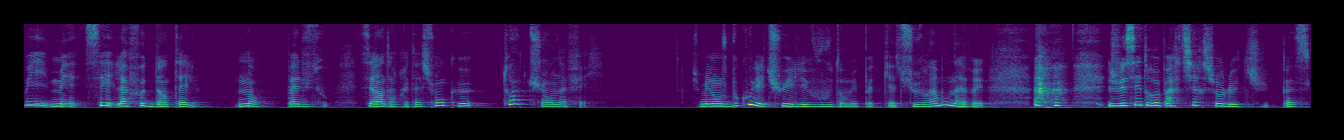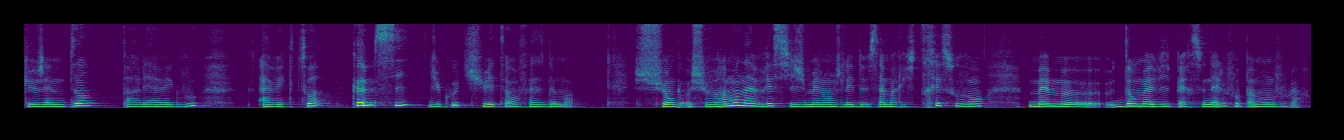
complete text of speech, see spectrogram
oui, mais c'est la faute d'un tel. Non, pas du tout. C'est l'interprétation que toi tu en as fait. Je mélange beaucoup les tu et les vous dans mes podcasts. Je suis vraiment navrée. je vais essayer de repartir sur le tu parce que j'aime bien parler avec vous, avec toi, comme si du coup tu étais en face de moi. Je suis, je suis vraiment navrée si je mélange les deux. Ça m'arrive très souvent, même euh, dans ma vie personnelle. Faut pas m'en vouloir.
